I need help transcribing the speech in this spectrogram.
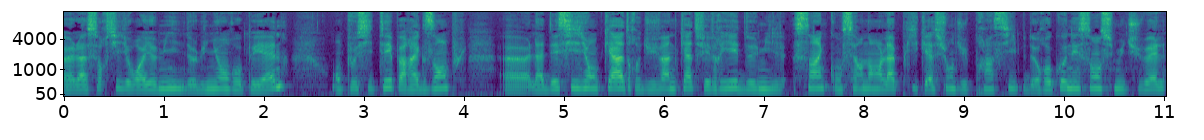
euh, la sortie du Royaume-Uni de l'Union européenne. On peut citer par exemple euh, la décision cadre du 24 février 2005 concernant l'application du principe de reconnaissance mutuelle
